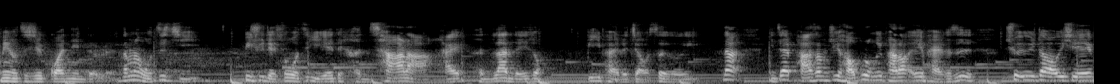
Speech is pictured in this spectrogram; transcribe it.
没有这些观念的人，当然我自己必须得说，我自己也得很差啦，还很烂的一种 B 牌的角色而已。那你再爬上去，好不容易爬到 A 牌，可是却遇到一些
